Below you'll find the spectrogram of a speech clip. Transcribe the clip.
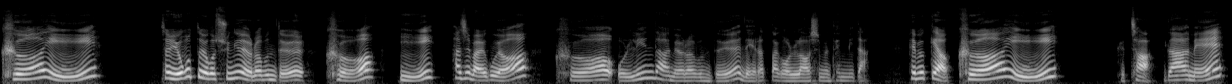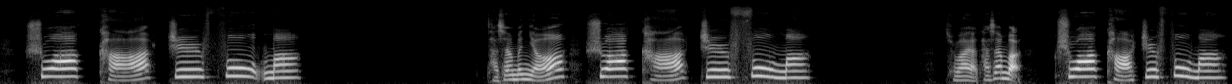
可以 자, 요것도 요거 중요해요, 여러분들. 可以 하지 말고요. 可 올린 다음에 여러분들 내렸다가 올라오시면 됩니다. 해볼게요. 可以 그쵸? 그 다음에 刷卡支付吗? 다시 한번요. 刷卡支付吗? 좋아요. 다시 한번. 刷卡支付吗?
